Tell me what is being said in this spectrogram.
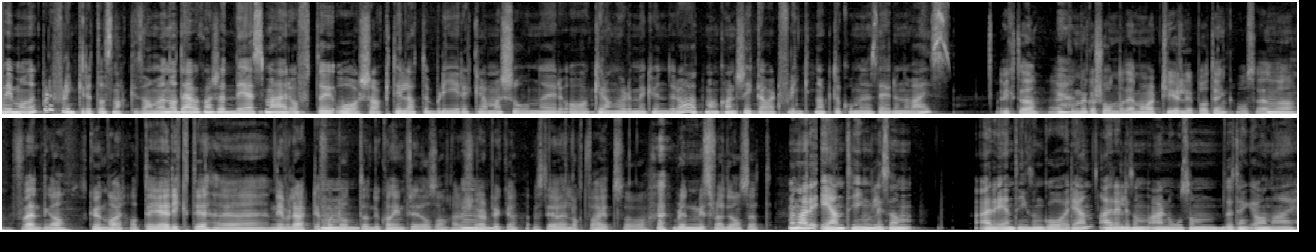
Vi må nok bli flinkere til å snakke sammen. og Det er vel kanskje det som er ofte årsak til at det blir reklamasjoner og krangel med kunder òg. At man kanskje ikke har vært flink nok til å kommunisere underveis. Det er Viktig det. Ja. Kommunikasjon, og det må være tydelig på ting. Og så er det Mm. forventninga kunden har, at det er riktig eh, nivellert i forhold til Mm. at du kan innfri det også. Ellers Mm. hjelper det ikke. Hvis det er lagt for høyt, så blir den misfornøyd uansett. Men er det én ting, liksom, er det en ting som går igjen? Er det liksom, er noe som du tenker 'å nei,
